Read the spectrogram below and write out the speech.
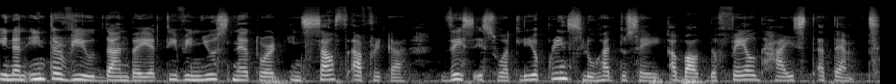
In an interview done by a TV news network in South Africa, this is what Leo Prinsloo had to say about the failed heist attempt.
